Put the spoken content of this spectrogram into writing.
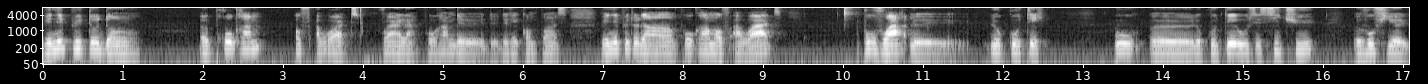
Venez plutôt dans Programme of Awards. Voilà, programme de, récompense. Venez plutôt dans Programme of Award pour voir le, le côté où euh, le côté où se situent euh, vos fioles.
